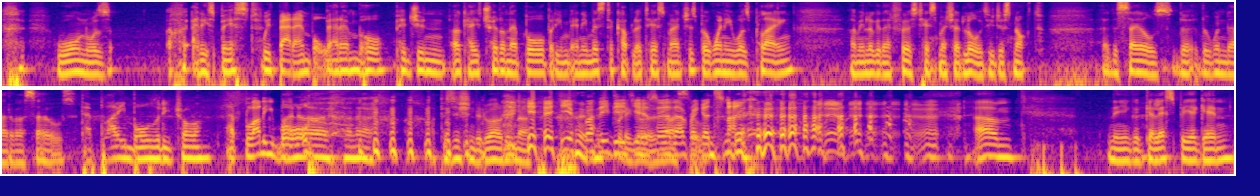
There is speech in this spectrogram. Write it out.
Warnie was at his best With bat and ball. bat and ball. Pigeon, okay, tread on that ball, but he, and he missed a couple of test matches. But when he was playing, I mean, look at that first test match at Lords. He just knocked uh, the sails, the, the wind out of our sails. That bloody ball that he trod on. That bloody ball. I know, I know. I positioned it well, didn't I? yeah, you bloody did, you. South Nice African snake. Um, and then you got Gillespie again.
